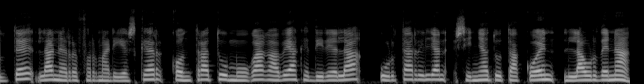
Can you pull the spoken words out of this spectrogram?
dute lan erreformari esker kontratu mugagabeak direla urtarrilan sinatutakoen laurdena.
